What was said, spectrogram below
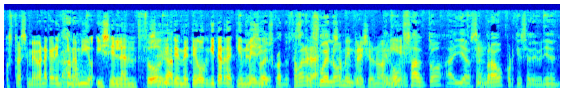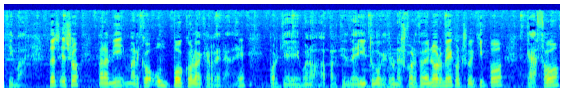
ostras, se me van a caer encima mío, y se lanzó, dice, me tengo que quitar de aquí en medio. es, cuando estaba en el suelo, eso me impresionó a mí. un ¿eh? salto ahí al sembrado porque se le venía encima. Entonces eso para mí marcó un poco la carrera, ¿eh? porque bueno, a partir de ahí tuvo que hacer un esfuerzo enorme con su equipo, cazó,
